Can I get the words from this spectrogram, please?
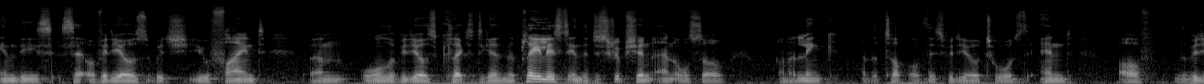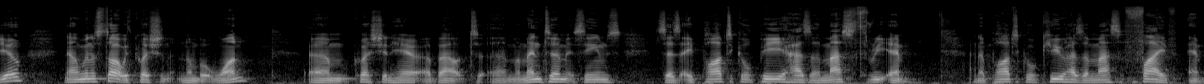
in these set of videos which you'll find um, all the videos collected together in the playlist in the description and also on a link at the top of this video towards the end of the video. Now I'm going to start with question number one. Um, question here about uh, momentum it seems it says a particle P has a mass 3m and a particle Q has a mass 5m.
